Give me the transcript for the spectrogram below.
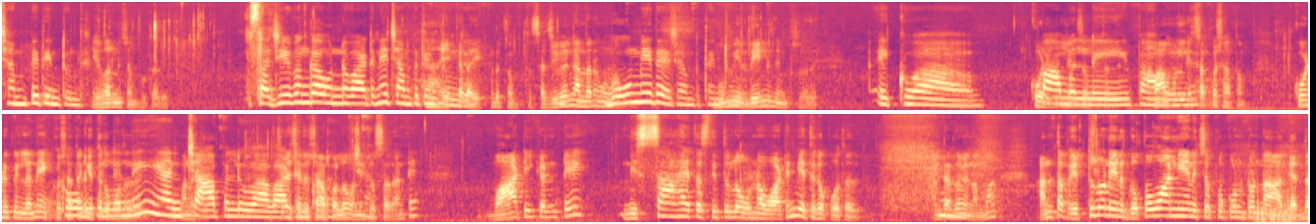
చంపి తింటుంది. ఎవరిని చంపుతుంది? సజీవంగా ఉన్న వాటినే చంపి ఎక్కడ ఎక్కడ చంపుతుంది సజీవంగా అందరం ఉన్నాం. భూమి మీదే చంపుతుంది భూమి మీద దేన్ని దింపుతుంది ఎక్కువ కోడి పాముల్ని పాము పాముల్ని. తక్కువ శాతం. కోడి పిల్లని ఎక్కువ శాతం పిల్లల్ని ఎత్తుకుపోతుంది అండ్ చేపలు ఆ చిన్న వాటిని చిన్న చేపల్లో అన్ని చూస్తుంది అంటే వాటికంటే నిస్సహాయత స్థితిలో ఉన్న వాటిని ఎత్తుకపోతుంది. అంటే అర్థమేనమ్మా అంత ఎత్తులో నేను గొప్పవాణ్ణి అని చెప్పుకుంటున్న ఆ గద్ద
